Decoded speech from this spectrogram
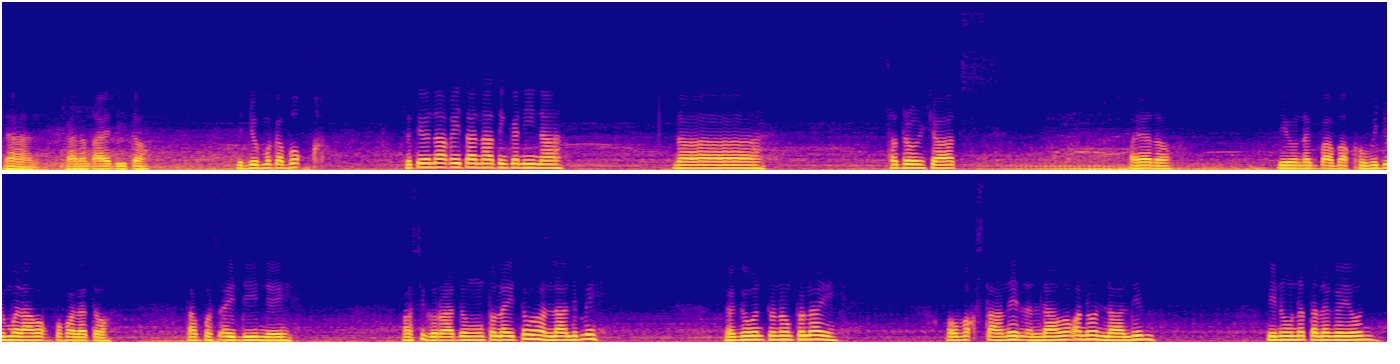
Yan, kanan tayo dito. Medyo magabok. So ito yung nakita natin kanina na sa drone shots. Ayan o. Yung nagbabako. Medyo malawak pa pala to. Tapos ay din eh. Ah, siguradong tulay to. Ang lalim eh. Gagawan to ng tulay. O box tunnel. Ang lawak ano. Ang lalim. Inuna talaga yon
